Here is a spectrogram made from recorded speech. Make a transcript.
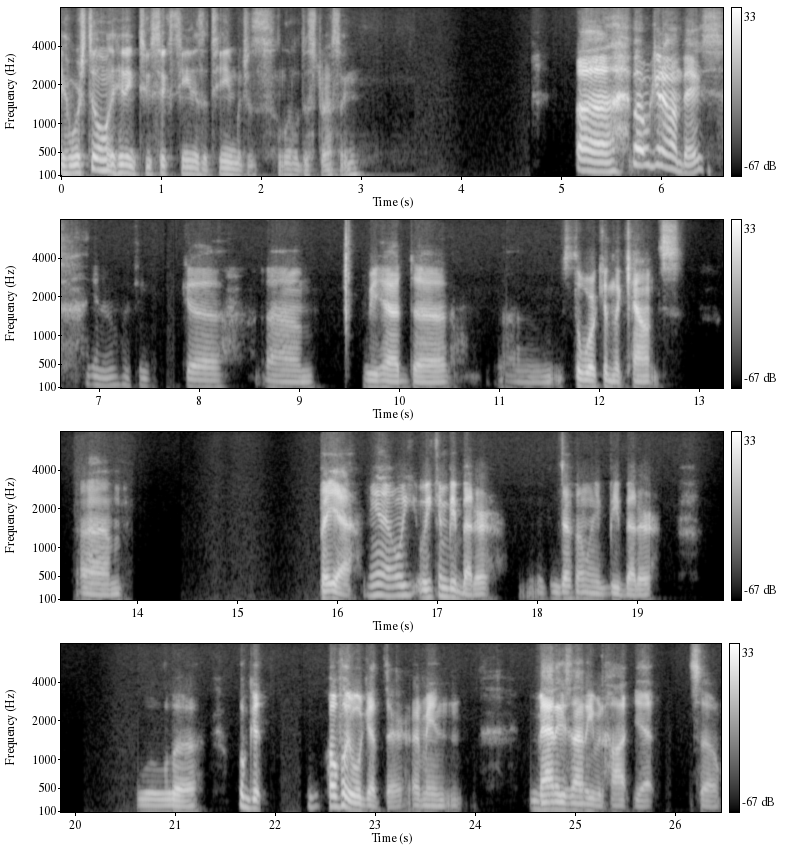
Yeah, we're still only hitting 216 as a team, which is a little distressing. uh but we're getting on base you know i think uh um we had uh um, still working the counts um but yeah you know we, we can be better we can definitely be better we'll uh we'll get hopefully we'll get there i mean manny's not even hot yet so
